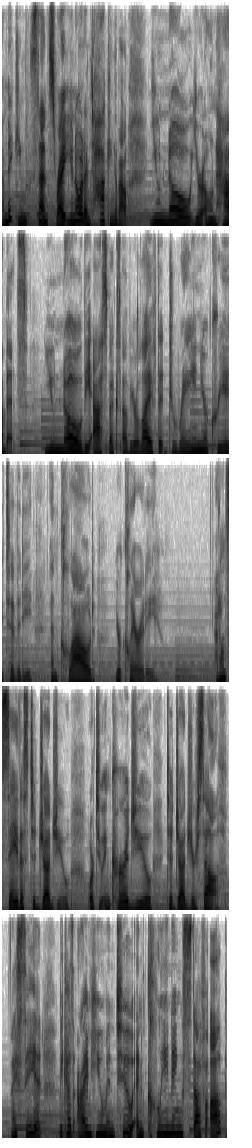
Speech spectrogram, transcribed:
I'm making sense, right? You know what I'm talking about. You know your own habits. You know the aspects of your life that drain your creativity and cloud your clarity. I don't say this to judge you or to encourage you to judge yourself. I say it because I'm human too, and cleaning stuff up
